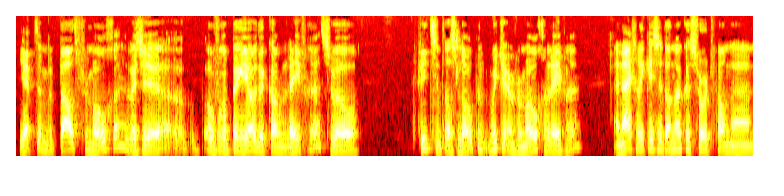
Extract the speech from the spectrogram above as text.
je hebt een bepaald vermogen wat je eh, over een periode kan leveren. Zowel fietsend als lopend moet je een vermogen leveren. En eigenlijk is er dan ook een soort van, eh,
